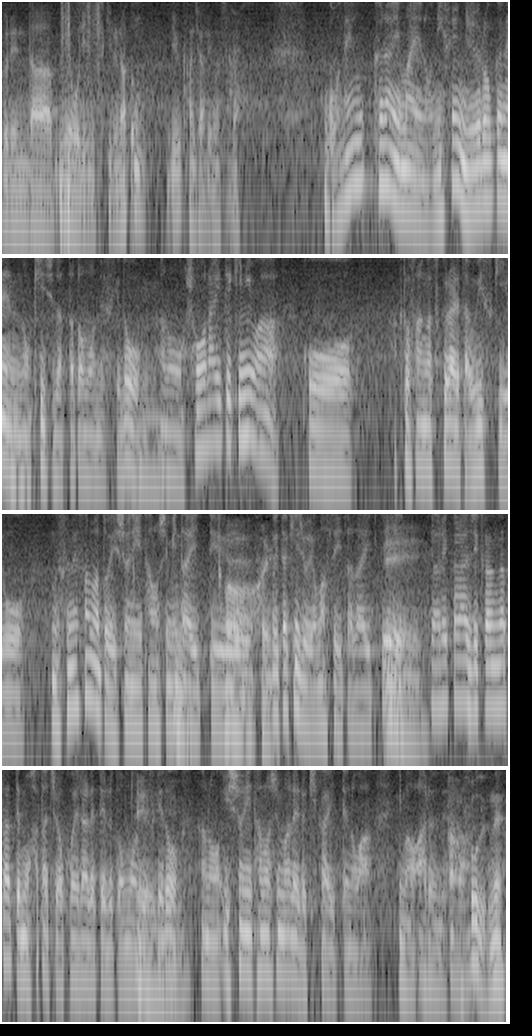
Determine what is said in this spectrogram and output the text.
ブレンダー冥利に尽きるなという感じはありますね。5年くらい前の2016年の記事だったと思うんですけど、うん、あの将来的にはこう肥土さんが作られたウイスキーを娘様と一緒に楽しみたいっていう、そういった記事を読ませていただいて、えー、であれから時間が経ってもう二十歳を超えられてると思うんですけど、えー、あの一緒に楽しまれる機会っていうのは今はあるんですか？そうですね。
